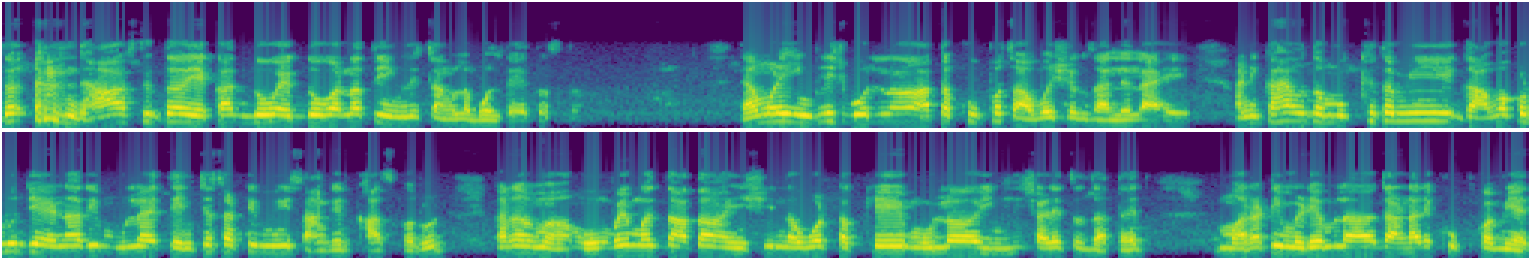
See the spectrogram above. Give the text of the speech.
तर दहा असतील तर एकाच दो एक दोघांना ते इंग्लिश चांगलं बोलता येत असतं. त्यामुळे इंग्लिश बोलणं आता खूपच आवश्यक झालेलं आहे. आणि काय होतं मुख्यतः मी गावाकडून जे येणारी मुलं आहेत त्यांच्यासाठी मी सांगेन खास करून. कारण मुंबईमध्ये आता ऐंशी नव्वद टक्के मुलं इंग्लिश शाळेतच जात आहेत. मराठी मिडियमला जाणारे खूप कमी आहेत.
